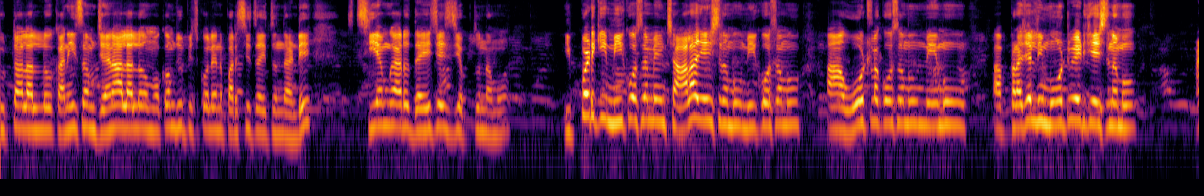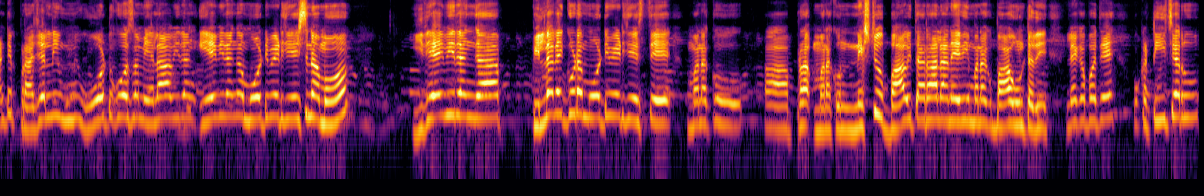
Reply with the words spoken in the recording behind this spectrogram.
చుట్టాలలో కనీసం జనాలలో ముఖం చూపించుకోలేని పరిస్థితి అవుతుందండి సీఎం గారు దయచేసి చెప్తున్నాము. ఇప్పటికీ మీకోసం మేము చాలా చేసినాము. మీకోసము ఆ ఓట్ల కోసము మేము ఆ ప్రజల్ని మోటివేట్ చేసినాము. అంటే ప్రజల్ని ఓటు కోసం ఎలా విధంగా ఏ విధంగా మోటివేట్ చేసినామో ఇదే విధంగా పిల్లలకి కూడా మోటివేట్ చేస్తే మనకు ప్ర- మనకు నెక్స్ట్ భావితరాలు అనేది మనకు బాగుంటుంది. లేకపోతే ఒక టీచరు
